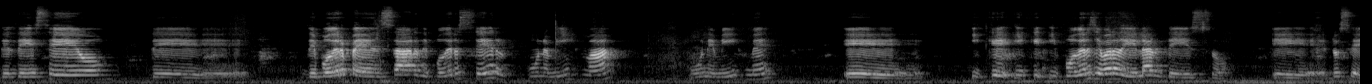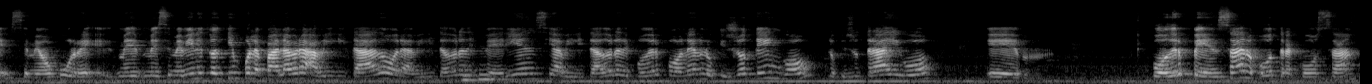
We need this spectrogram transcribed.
del deseo, de, de, poder pensar, de poder ser una misma, una misma, eh, y, que, y, que, y poder llevar adelante eso. Eh, no sé, se me ocurre, se me viene todo el tiempo la palabra habilitadora, habilitadora de experiencia, habilitadora de poder poner lo que yo tengo, lo que yo traigo, eh, poder pensar otra cosa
